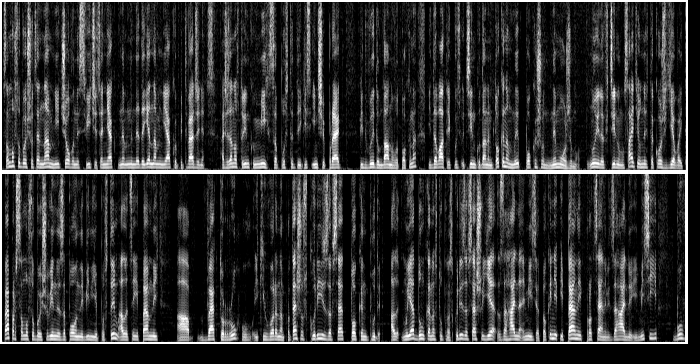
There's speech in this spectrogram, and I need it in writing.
Само собою, що це нам нічого не свідчить, це ніяк не, не дає нам ніякого підтвердження, адже дану сторінку міг запустити якийсь інший проект під видом даного токена і давати якусь оцінку даним токенам ми поки що не можемо. Ну і на офіційному сайті у них також є white paper, само собою, що він не заповнений, він є пустим, але це є певний а, вектор руху, який говорить нам про те, що скоріш за все токен буде. Але моя думка наступна: скоріш за все, що є загальна емісія токенів, і певний процент від загальної емісії був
